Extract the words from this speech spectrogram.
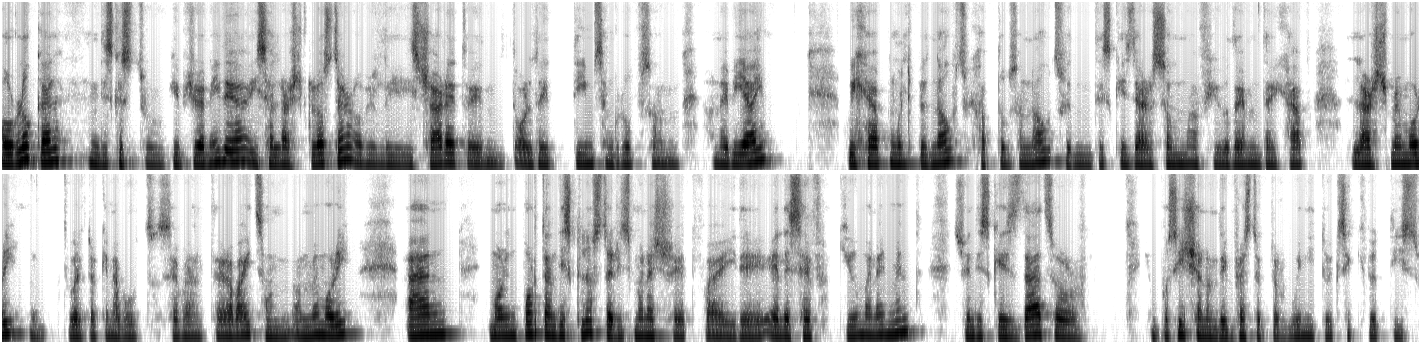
our local, in this case, to give you an idea, is a large cluster. Obviously, it's shared in all the teams and groups on, on EBI. We have multiple nodes. We have thousand nodes. In this case, there are some a few of them they have large memory. We're talking about several terabytes on, on memory. And more important, this cluster is managed by the LSF queue management. So in this case, that's our in position on the infrastructure, we need to execute these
